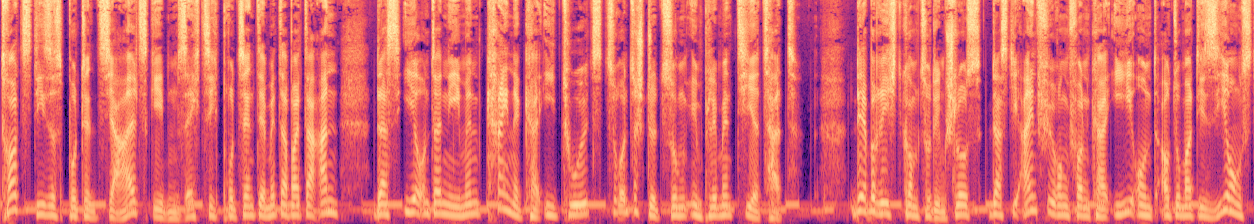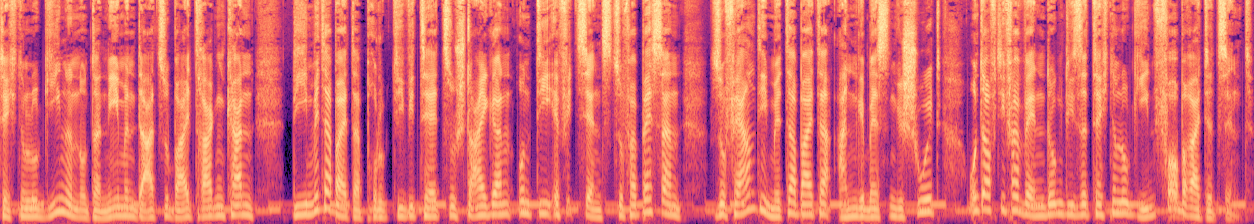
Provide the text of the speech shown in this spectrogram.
Trotz dieses Potenzials geben 60 Prozent der Mitarbeiter an, dass ihr Unternehmen keine KI-Tools zur Unterstützung implementiert hat. Der Bericht kommt zu dem Schluss, dass die Einführung von KI und Automatisierungstechnologien in Unternehmen dazu beitragen kann, die Mitarbeiterproduktivität zu steigern und die Effizienz zu verbessern, sofern die Mitarbeiter angemessen geschult und auf die Verwendung dieser Technologien vorbereitet sind.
